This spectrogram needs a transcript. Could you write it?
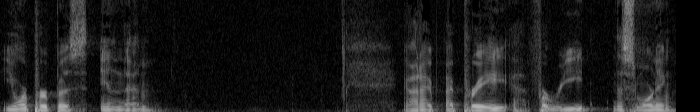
your purpose in them. God, I, I pray for Reed this morning.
